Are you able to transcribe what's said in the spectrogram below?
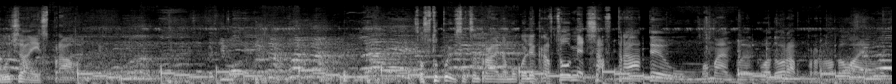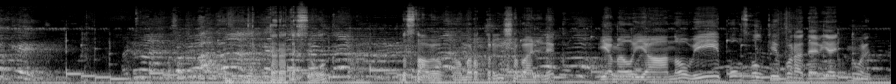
Влучає справа. Оступився центральному колі Кравцов. М'яча втратив. Момент у Еквадора пробиває. Теретасюк. Доставив номер 3 Шабельник. Ємельянов і повз голкіпера 9-0.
